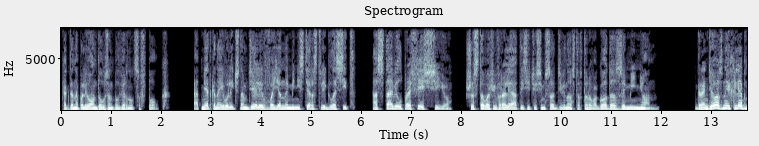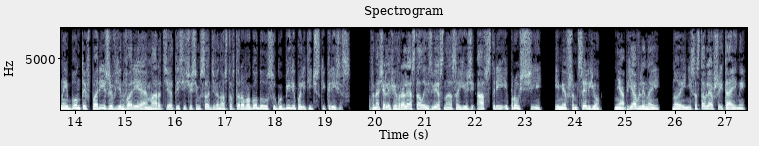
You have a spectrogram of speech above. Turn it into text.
когда Наполеон должен был вернуться в полк. Отметка на его личном деле в военном министерстве гласит «Оставил профессию. 6 февраля 1792 года заменен». Грандиозные хлебные бунты в Париже в январе-марте 1792 года усугубили политический кризис. В начале февраля стало известно о союзе Австрии и Пруссии, имевшем целью, не объявленной, но и не составлявшей тайны,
